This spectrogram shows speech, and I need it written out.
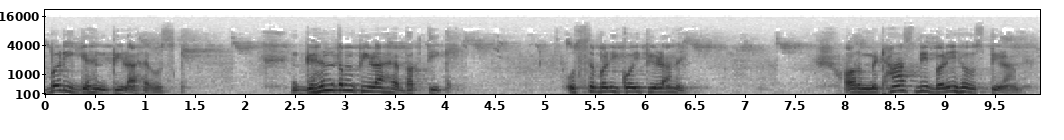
बड़ी गहन पीड़ा है उसकी। गहनतम पीड़ा है भक्ति की। उससे बड़ी कोई पीड़ा नहीं। और मिठास भी बड़ी है उस पीड़ा में।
